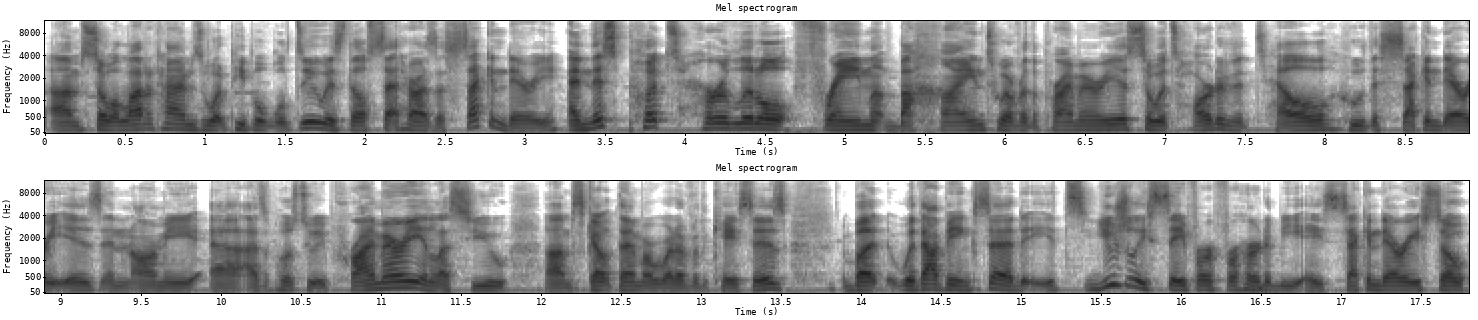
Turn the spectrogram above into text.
Um, so a lot of times what people will do is they'll set her as a secondary and this puts her little frame behind whoever the primary is so it's harder to tell who the secondary is in an army uh, as opposed to a primary unless you um, scout them or whatever the case is. But with that being said it's usually safer for her to be a secondary. So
